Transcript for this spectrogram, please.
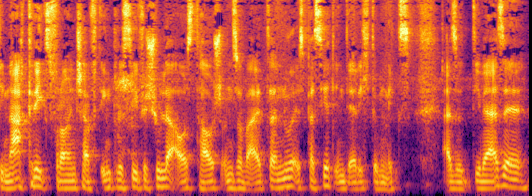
die Nachkriegsfreundschaft inklusive Schüleraustausch und so weiter. Nur es passiert in der Richtung nichts. Also diverse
